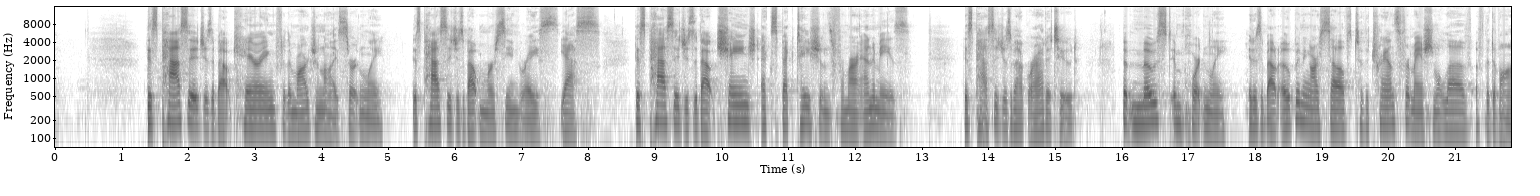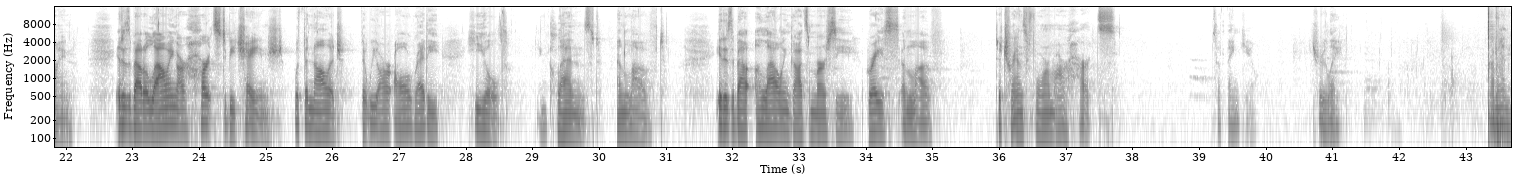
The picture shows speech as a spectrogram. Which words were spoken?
This passage is about caring for the marginalized, certainly. This passage is about mercy and grace, yes. This passage is about changed expectations from our enemies. This passage is about gratitude. But most importantly, it is about opening ourselves to the transformational love of the divine. It is about allowing our hearts to be changed with the knowledge that we are already healed and cleansed and loved. It is about allowing God's mercy, grace, and love to transform our hearts. So thank you, truly. Amen.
